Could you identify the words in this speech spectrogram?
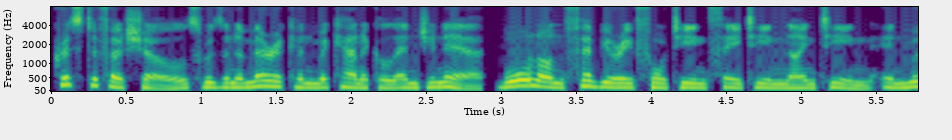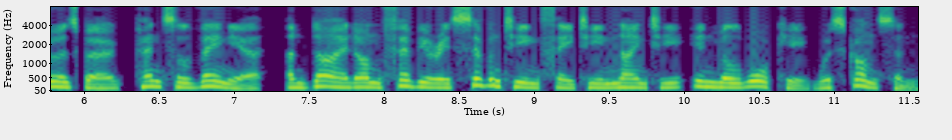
Christopher Sholes was an American mechanical engineer, born on February 14, 1819, in Mooresburg, Pennsylvania, and died on February 17, 1890, in Milwaukee, Wisconsin.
